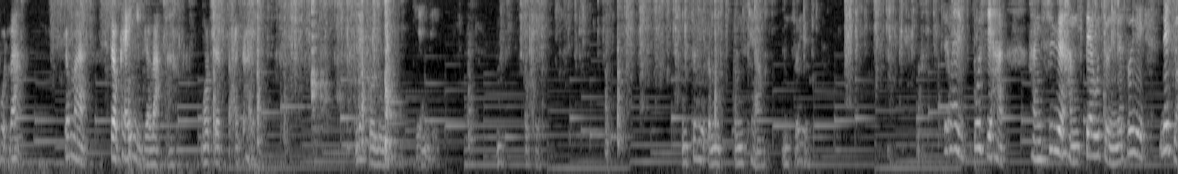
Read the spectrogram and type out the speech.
阔啦，咁啊就可以个啦我就打开一个路，见你，嗯，OK，唔需要咁咁长，唔需要，因为不是很很需要很标准的，所以那种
